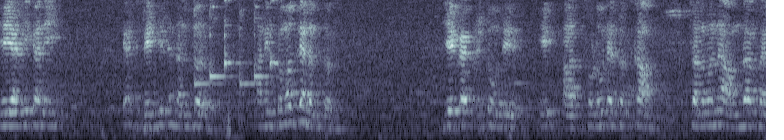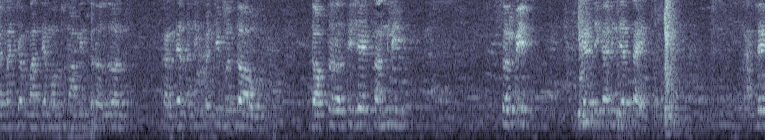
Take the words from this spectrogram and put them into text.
हे या ठिकाणी या भेट दिल्यानंतर आणि समजल्यानंतर जे काही प्रश्न होते हे आज सोडवण्याचं काम सन्मान्य आमदार साहेबांच्या माध्यमातून आम्ही सर्वजण करण्यासाठी कटिबद्ध आहोत. डॉक्टर अतिशय चांगली सर्व्हिस या ठिकाणी देत आहेत. आपले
